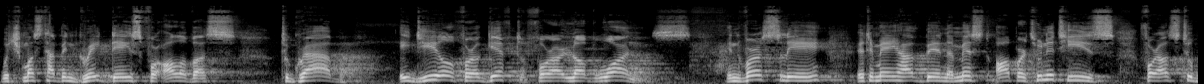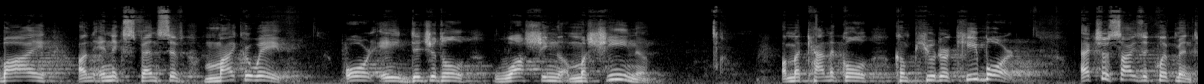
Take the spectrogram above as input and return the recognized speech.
which must have been great days for all of us to grab a deal for a gift for our loved ones. Inversely, it may have been missed opportunities for us to buy an inexpensive microwave or a digital washing machine, a mechanical computer keyboard, exercise equipment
